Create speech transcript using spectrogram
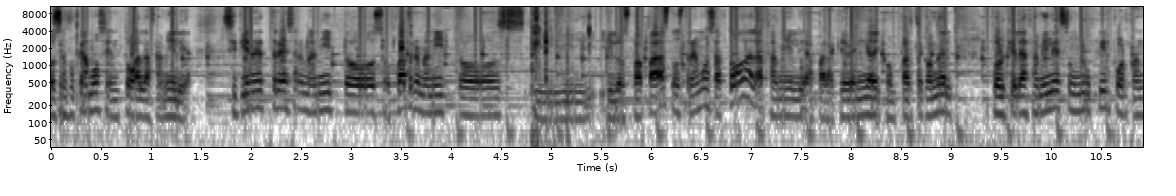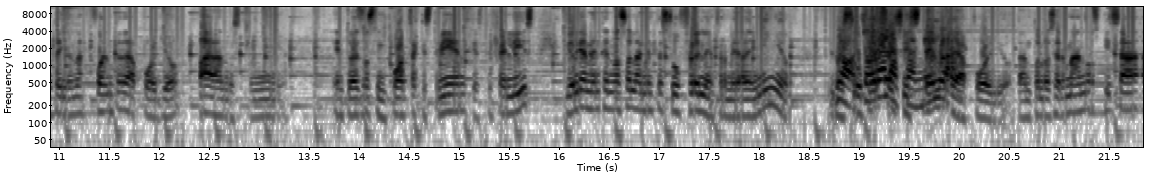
nos enfocamos en toda la familia. Si tiene tres hermanitos o cuatro hermanitos y, y los papás, nos traemos a toda la familia para que venga y comparte con él. Porque la familia es un núcleo importante y una fuente de apoyo para nuestro niño entonces nos importa que esté bien, que esté feliz y obviamente no solamente sufre la enfermedad del niño, lo sufre el sistema de apoyo, tanto los hermanos quizá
